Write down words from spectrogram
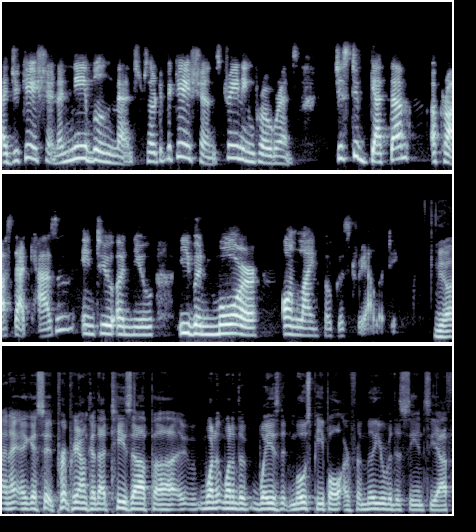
education enablement certifications training programs just to get them across that chasm into a new even more online focused reality yeah, and I, I guess it, Priyanka, that tees up uh, one one of the ways that most people are familiar with the CNCF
